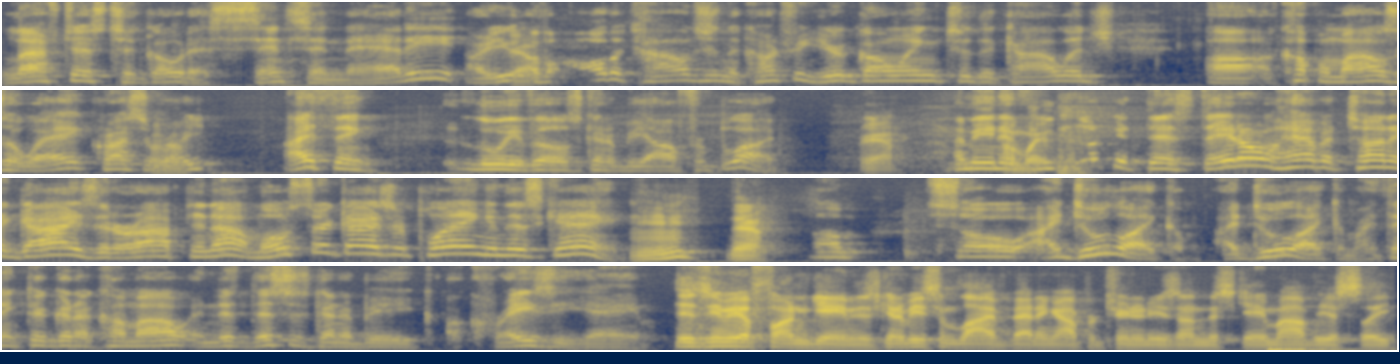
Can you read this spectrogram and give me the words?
left us to go to Cincinnati. Are you Yeah. of all the colleges in the country? You're going to the college uh, a couple miles away across the Uh-huh. road. I think Louisville is going to be out for blood. Yeah. I mean, if you look at this, they don't have a ton of guys that are opting out. Most of their guys are playing in this game. hmm Yeah. Um, so I do like them. I do like them. I think they're going to come out, and this, this is going to be a crazy game. This is gonna be a fun game. There's gonna be some live betting opportunities on this game. Obviously,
